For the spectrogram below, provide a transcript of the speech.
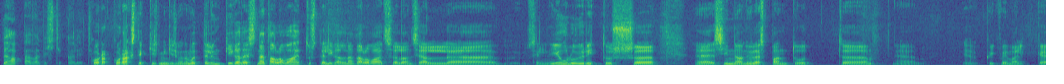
pühapäeval vist ikka olid. korra, korraks tekkis mingisugune mõttelünk, igatahes nädalavahetustel, igal nädalavahetusel on seal selline jõuluüritus, sinna on üles pandud kõikvõimalikke,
